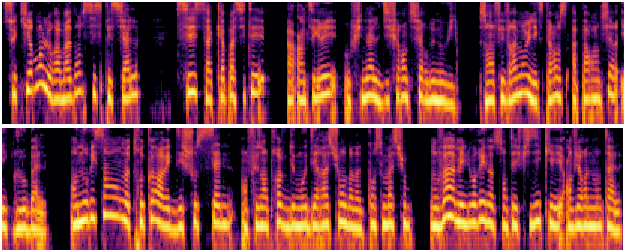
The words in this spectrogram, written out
Ce qui rend le ramadan si spécial, c'est sa capacité à intégrer au final différentes sphères de nos vies. Ça en fait vraiment une expérience à part entière et globale. En nourrissant notre corps avec des choses saines, en faisant preuve de modération dans notre consommation, on va améliorer notre santé physique et environnementale.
